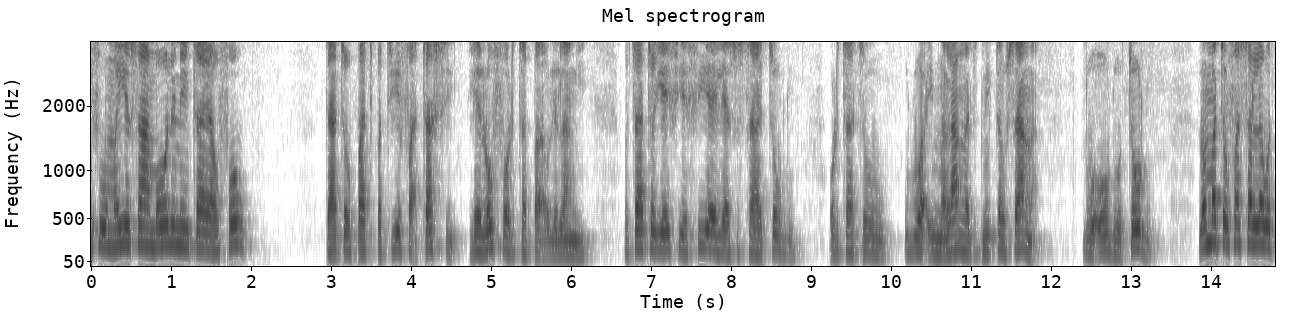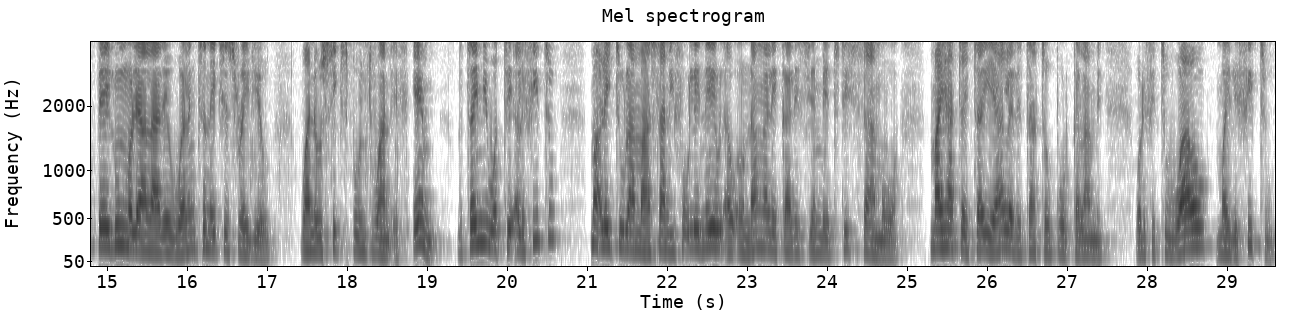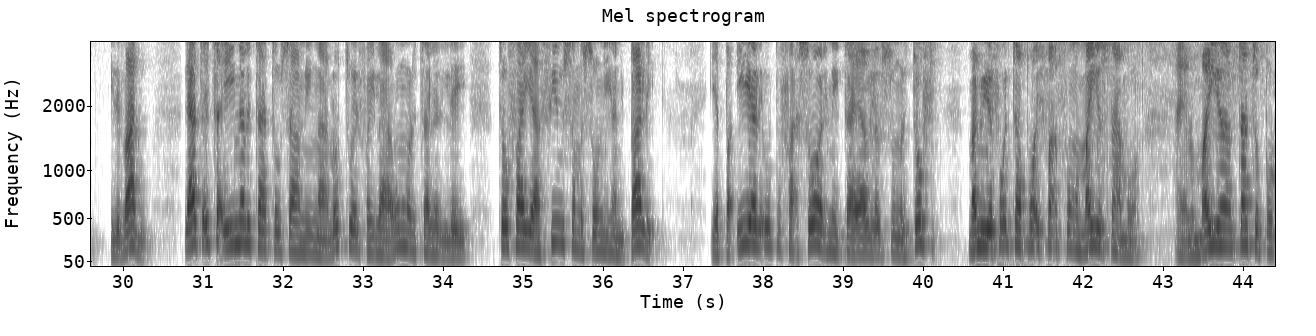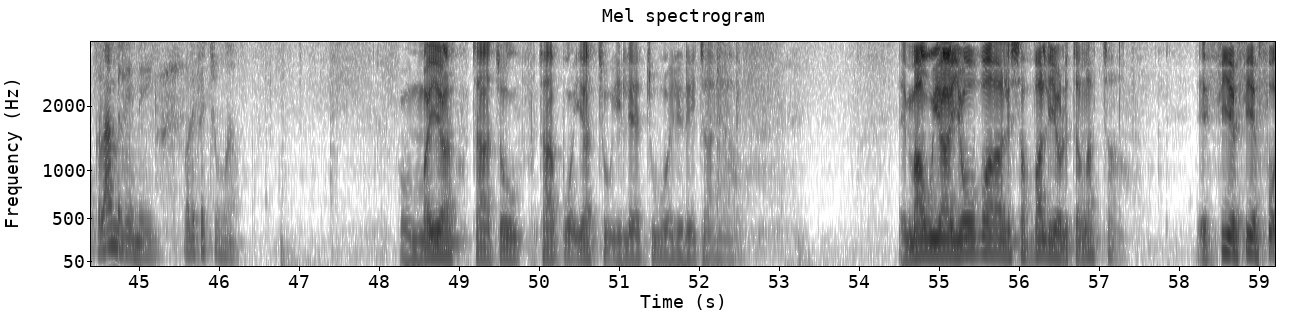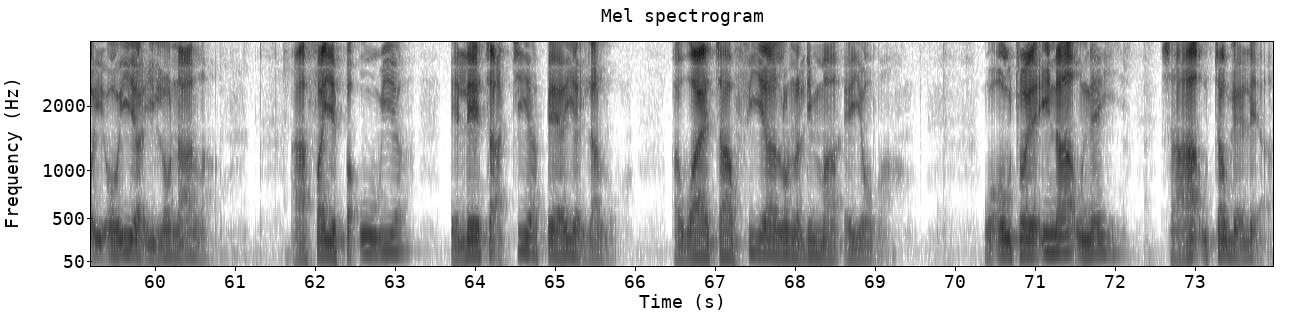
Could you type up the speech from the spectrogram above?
taifu o maia sa mole nei tai au fou. Tātou patipatia whaatasi le lofo o le tapa o le langi. Mo tātou iei fia fia i le aso sa e tolu. O le tātou ulua i malanga di ni tau sanga. Lua o lua tolu. Lo matou fasala wat pei lungo le ala le Wellington Access Radio 106.1 FM. Le taimi wat te ale fitu. Ma le tula maa sani fo le neu au au nanga le kale sia me tisi sa moa. Mai hatai tai e ala le tātou por kalame. O le fitu wao, mai le fitu i le valu. Le ata ita ina le tātou sāuni ngā lotu e whaila unga le tala le lei, tō whai a fiu sa masoni hani pale. Ia pa ia le upu wha soa le nei au lau sunga le tofi. Manu ia fōi tāpō e wha fonga mai a Samoa, ai alo mai a tātou por kalame le nei o le whetu wau. O mai a tātou tāpō i atu i le tuho i le nei tai au. E mau ia i le savali o le tangata. O le tangata e fia fia foi o ia i lona ala. A fai e pa ia, e le ta atia pea ia i lalo. A wae tau fia lona lima e iowa. Wa o toe ina a unei, sa a u taule e lea.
